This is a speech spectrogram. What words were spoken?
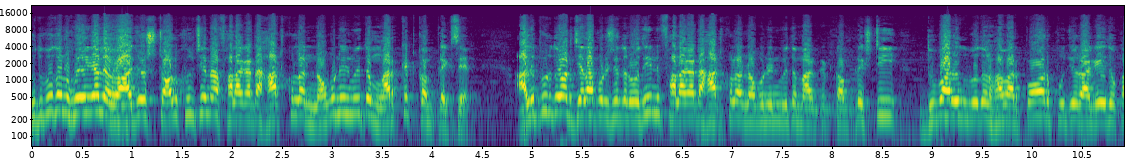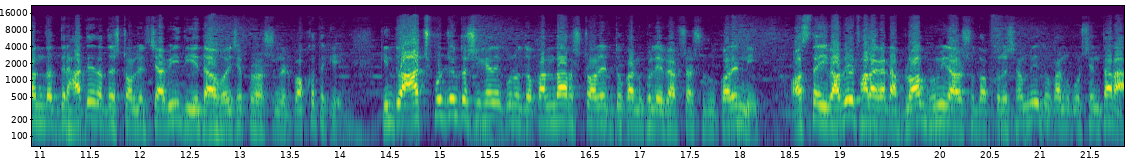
উদ্বোধন হয়ে গেলেও আজও স্টল খুলছে না ফালাকাটা হাটখোলার নবনির্মিত মার্কেট কমপ্লেক্সের। আলিপুরদুয়ার জেলা পরিষদের অধীন ফালাকাটা হাটখোলার নবনির্মিত মার্কেট কমপ্লেক্সটি দুবার উদ্বোধন হওয়ার পর পুজোর আগেই দোকানদারদের হাতে তাদের স্টলের চাবি দিয়ে দেওয়া হয়েছে প্রশাসনের পক্ষ থেকে। কিন্তু আজ পর্যন্ত সেখানে কোনো দোকানদার স্টলের দোকান খুলে ব্যবসা শুরু করেননি। অস্থায়ীভাবে ফালাকাটা ব্লক ভূমি রাজস্ব দপ্তরের সামনেই দোকান করছেন তারা।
